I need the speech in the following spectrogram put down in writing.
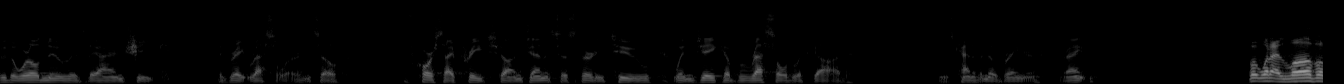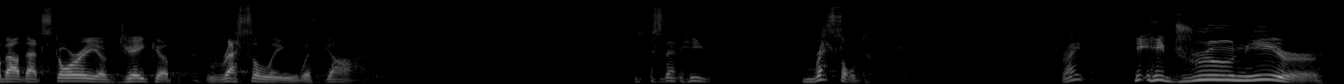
who the world knew as the Iron Sheik, the great wrestler. And so, of course, I preached on Genesis 32 when Jacob wrestled with God. It was kind of a no brainer, right? But what I love about that story of Jacob wrestling with God is, is that he wrestled, right? He, he drew near.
